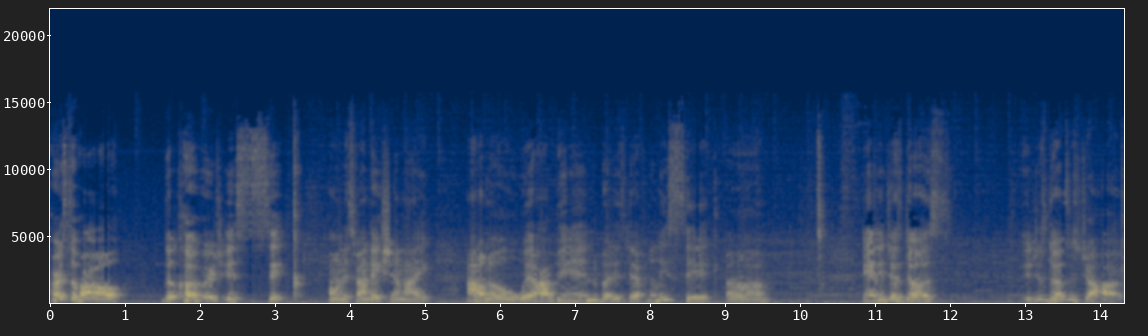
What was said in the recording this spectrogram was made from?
first of all, the coverage is sick on this foundation. Like, I don't know where I've been, but it's definitely sick. Um, and it just does it just does its job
